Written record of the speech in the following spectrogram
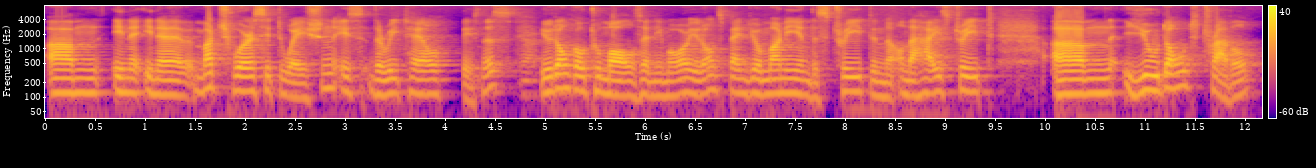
um, in, a, in a much worse situation is the retail business. You don't go to malls anymore. You don't spend your money in the street and on the high street. Um, you don't travel.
